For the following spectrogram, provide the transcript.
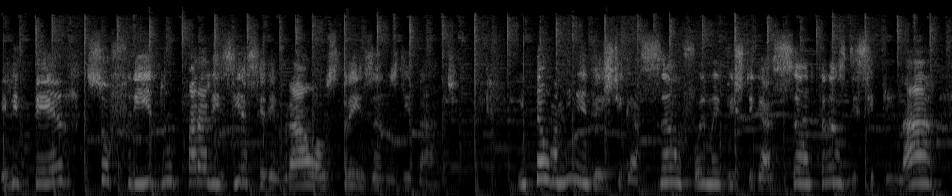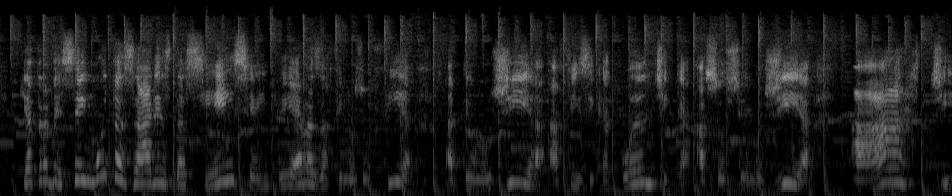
ele ter sofrido paralisia cerebral aos três anos de idade. Então, a minha investigação foi uma investigação transdisciplinar que atravessei muitas áreas da ciência, entre elas a filosofia, a teologia, a física quântica, a sociologia, a arte.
